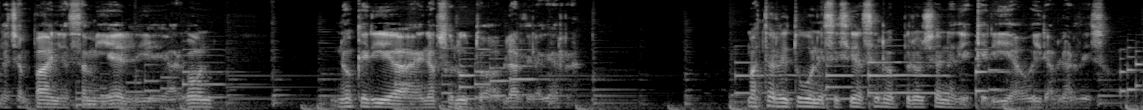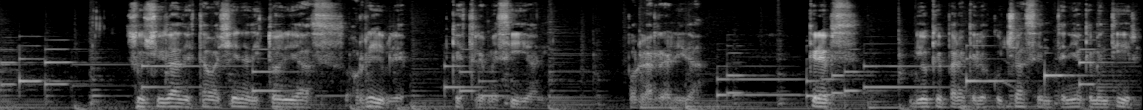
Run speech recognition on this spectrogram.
La Champaña, San Miguel y Argonne, no quería en absoluto hablar de la guerra. Más tarde tuvo necesidad de hacerlo, pero ya nadie quería oír hablar de eso. Su ciudad estaba llena de historias horribles que estremecían por la realidad. Krebs vio que para que lo escuchasen tenía que mentir,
